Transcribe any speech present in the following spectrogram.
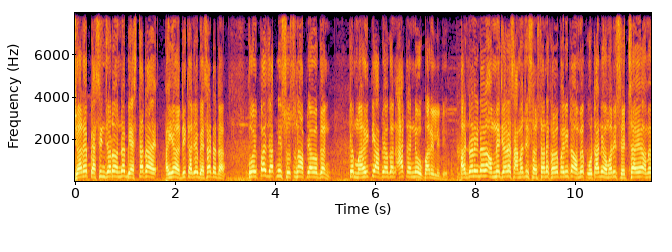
જ્યારે પેસેન્જરો અંદર બેસતા હતા, અહીંયા અધિકારીઓ બેસાતા હતા. કોઈ પણ જાતની સૂચના આપ્યા વગર કે માહિતી આપ્યા વગર આ ટ્રેનને ઉપાડી લીધી. અટવાણીના અમને જ્યારે સામાજિક સંસ્થાને ખબર પડી તો અમે પોતાની અમારી સ્વેચ્છાએ અમે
